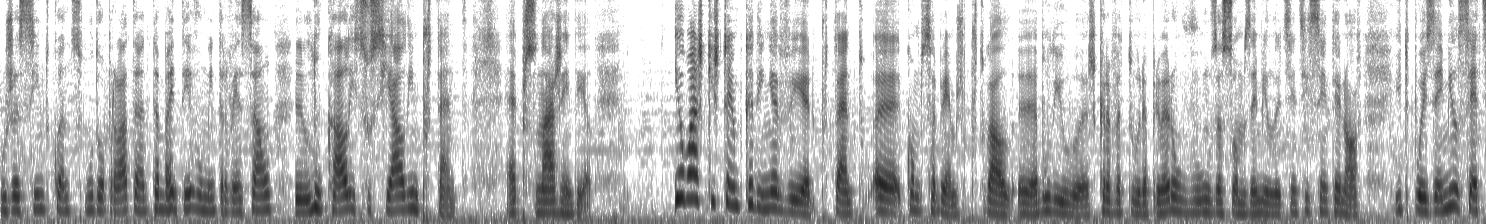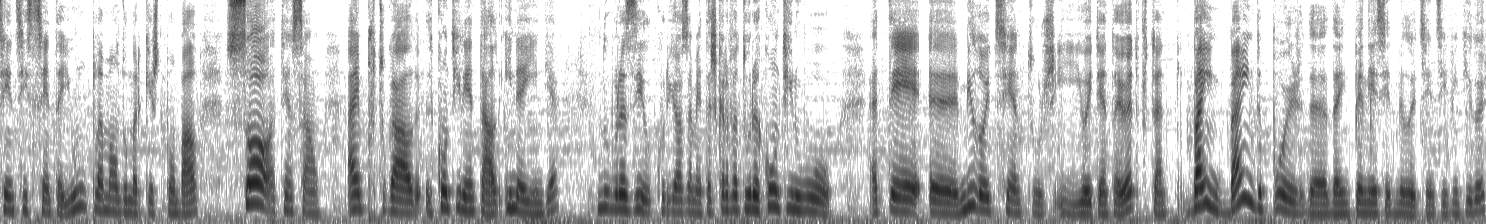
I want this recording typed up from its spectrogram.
O Jacinto, quando se mudou para lá, tam- também teve uma intervenção eh, local e social importante, a personagem dele. Eu acho que isto tem um bocadinho a ver, portanto, eh, como sabemos, Portugal eh, aboliu a escravatura, primeiro houve uns assomos em 1869 e depois em 1761, pela mão do Marquês de Pombal, só, atenção, em Portugal continental e na Índia. No Brasil, curiosamente, a escravatura continuou até eh, 1888, portanto, bem, bem depois da, da independência de 1822.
